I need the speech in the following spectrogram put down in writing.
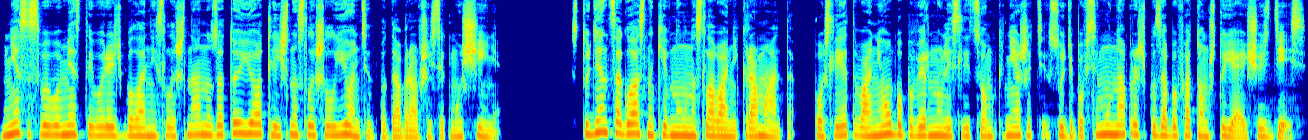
Мне со своего места его речь была не слышна, но зато ее отлично слышал Йонтин, подобравшийся к мужчине. Студент согласно кивнул на слова некроманта. После этого они оба повернулись лицом к нежити, судя по всему, напрочь позабыв о том, что я еще здесь.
